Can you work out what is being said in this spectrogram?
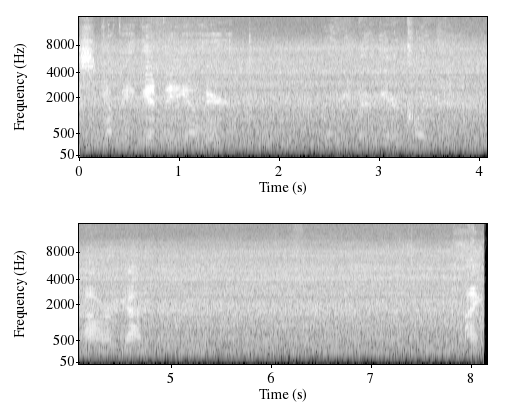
This is gonna be a good video here. Well, you better get her quick. I already got it.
